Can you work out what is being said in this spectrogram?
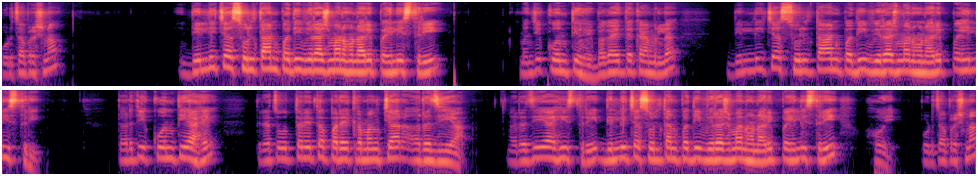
पुढचा प्रश्न दिल्लीच्या सुलतानपदी विराजमान होणारी पहिली स्त्री म्हणजे कोणती होय? बघा इथं काय म्हणलं दिल्लीच्या सुलतानपदी विराजमान होणारी पहिली स्त्री. तर ती कोणती आहे? तर याचं उत्तर येतं पर्याय क्रमांक चार रझिया. रझिया ही स्त्री दिल्लीच्या सुलतानपदी विराजमान होणारी पहिली स्त्री होय. पुढचा प्रश्न.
